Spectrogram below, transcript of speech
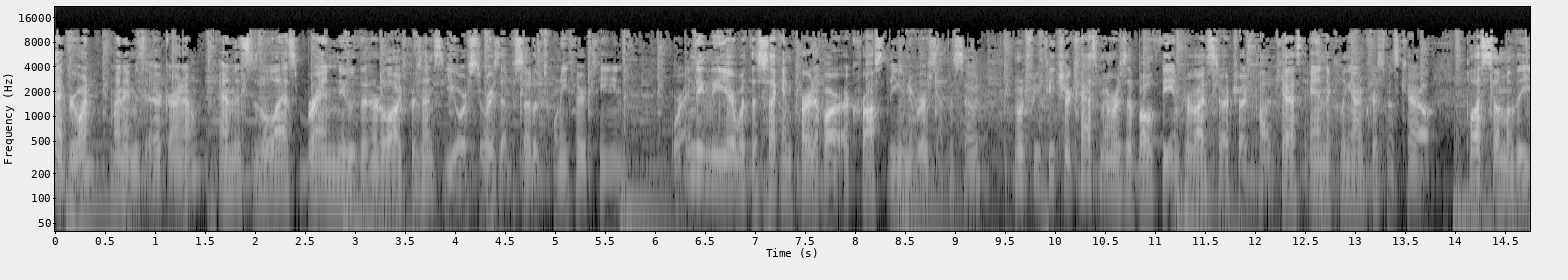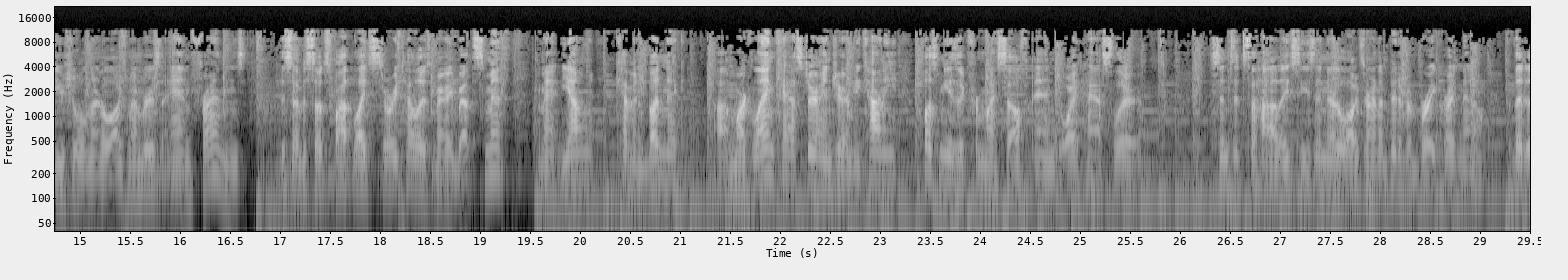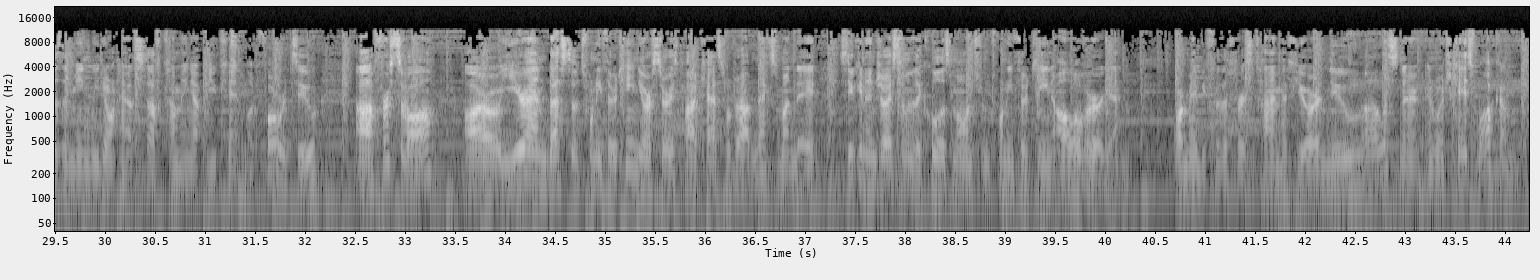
Hi everyone, my name is Eric Arno, and this is the last brand new The Nerdologues Presents Your Stories episode of 2013. We're ending the year with the second part of our Across the Universe episode, in which we feature cast members of both the Improvised Star Trek podcast and the Klingon Christmas Carol, plus some of the usual Nerdologues members and friends. This episode spotlights storytellers Mary Beth Smith, Matt Young, Kevin Budnik, uh, Mark Lancaster, and Jeremy Kanne, plus music from myself and Dwight Hassler. Since it's the holiday season, Nerdologues are on a bit of a break right now, but that doesn't mean we don't have stuff coming up you can't look forward to. Uh, first of all, our year-end Best of 2013 Your Stories podcast will drop next Monday, so you can enjoy some of the coolest moments from 2013 all over again. Or maybe for the first time if you're a new uh, listener, in which case, welcome.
